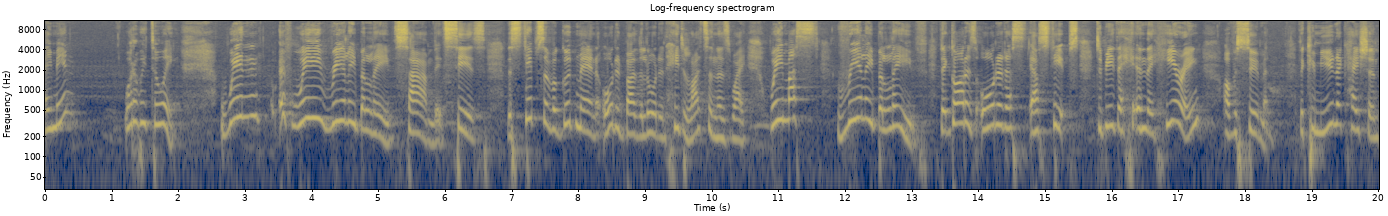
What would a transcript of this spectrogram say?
Amen? What are we doing? When, if we really believe Psalm that says, the steps of a good man are ordered by the Lord and he delights in his way, we must really believe that God has ordered us our steps to be the, in the hearing of a sermon, the communication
